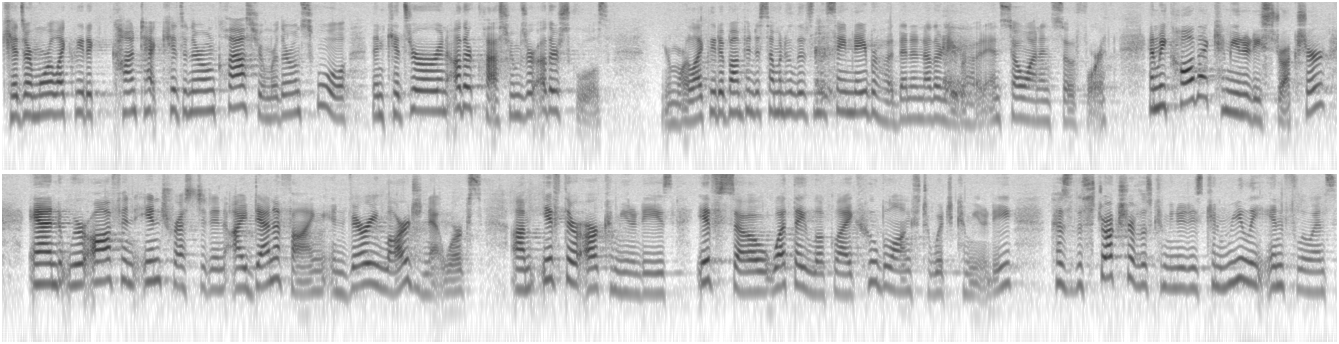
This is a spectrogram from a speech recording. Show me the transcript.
Kids are more likely to contact kids in their own classroom or their own school than kids who are in other classrooms or other schools. You're more likely to bump into someone who lives in the same neighborhood than another neighborhood, and so on and so forth. And we call that community structure. And we're often interested in identifying in very large networks um, if there are communities, if so, what they look like, who belongs to which community, because the structure of those communities can really influence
